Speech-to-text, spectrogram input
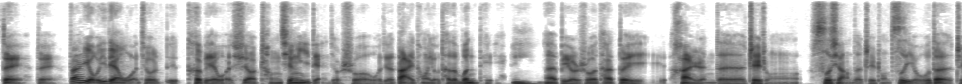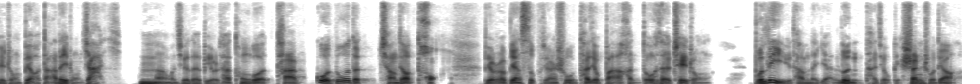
对对，但是有一点我就呃特别我需要澄清一点，就是说，我觉得大一统有他的问题，嗯呃，比如说他对汉人的这种思想的这种自由的这种表达的一种压抑。嗯啊，我觉得，比如他通过他过多的强调统，比如说编四库全书，他就把很多的这种不利于他们的言论，他就给删除掉了。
